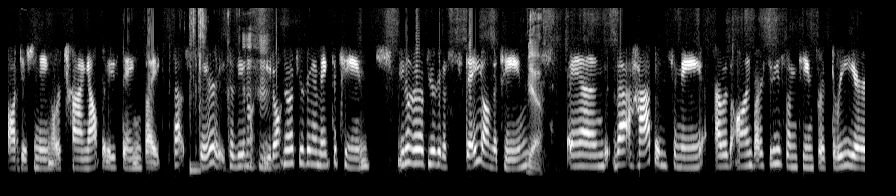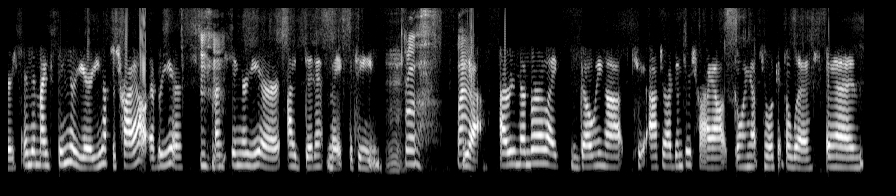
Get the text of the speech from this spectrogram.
auditioning or trying out for these things, like that's scary because you don't mm-hmm. you don't know if you're going to make the team. You don't know if you're going to stay on the team. Yeah. And that happened to me. I was on varsity swim team for three years. And then my senior year, you have to try out every year. Mm-hmm. My senior year, I didn't make the team. Mm. wow. Yeah. I remember like going up to, after I'd been through tryouts, going up to look at the list and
